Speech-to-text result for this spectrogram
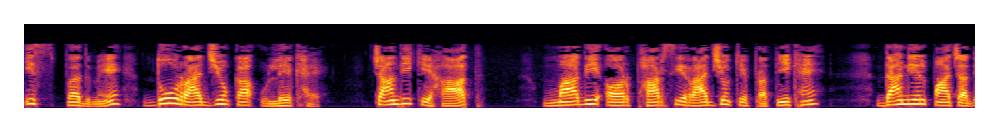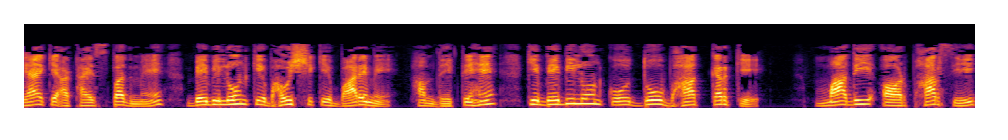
इस पद में दो राज्यों का उल्लेख है। चांदी के हाथ, मादी और फारसी राज्यों के प्रतीक हैं। दानियल पाँच अध्याय के अट्ठाईस पद में बेबीलोन के भविष्य के बारे में हम देखते हैं कि बेबीलोन को दो भाग करके मादी और फारसी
